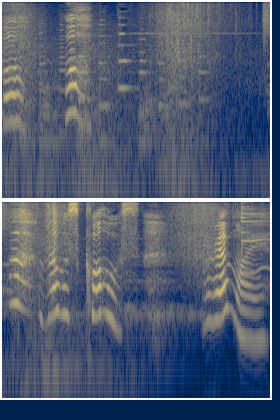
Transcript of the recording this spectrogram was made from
oh, oh. Ah, that was close. Where am I?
